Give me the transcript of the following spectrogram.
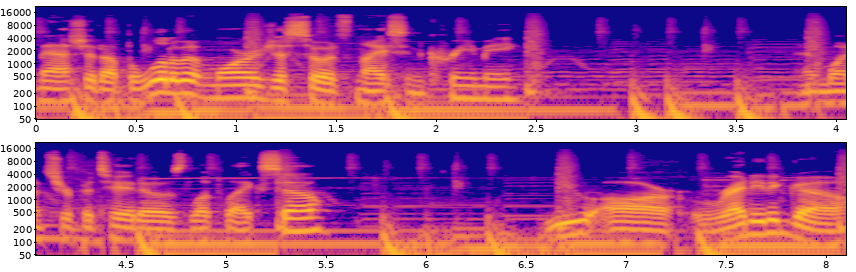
mash it up a little bit more just so it's nice and creamy. And once your potatoes look like so, you are ready to go.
